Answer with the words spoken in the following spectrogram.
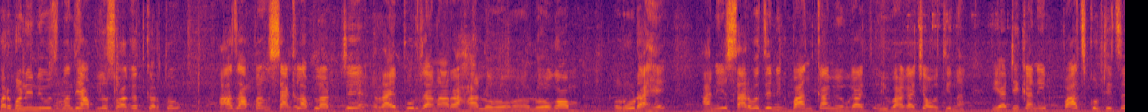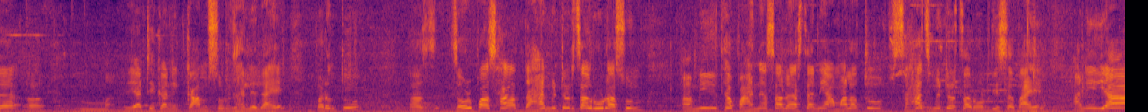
परभणी न्यूजमध्ये आपलं स्वागत करतो. आज आपण साखला प्लॉटचे रायपूर जाणारा हा लोह लोहगाव रोड आहे आणि सार्वजनिक बांधकाम विभागा विभागाच्या वतीनं या ठिकाणी पाच कोटीचं या ठिकाणी काम सुरू झालेलं आहे. परंतु ज- जवळपास हा दहा मीटरचा रोड असून आम्ही इथं पाहण्यास आलो असताना आम्हाला तो सहाच मीटरचा रोड दिसत आहे. आणि या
